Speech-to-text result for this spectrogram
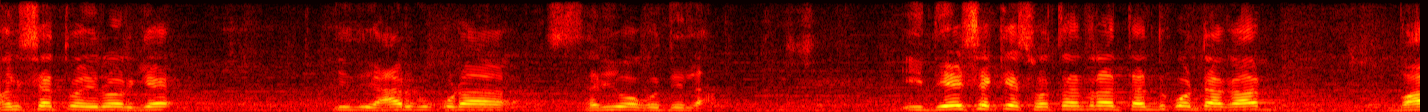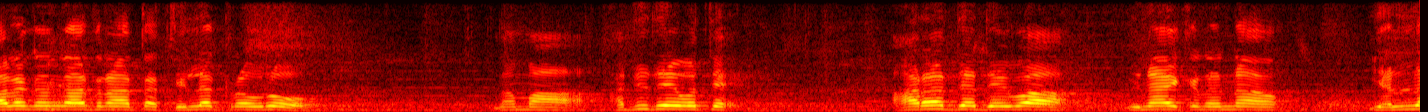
ಮನುಷ್ಯತ್ವ ಇರೋರಿಗೆ ಇದು ಯಾರಿಗೂ ಕೂಡ ಸರಿ ಹೋಗೋದಿಲ್ಲ. ಈ ದೇಶಕ್ಕೆ ಸ್ವತಂತ್ರ ತಂದುಕೊಟ್ಟಾಗ ಬಾಲಗಂಗಾಧರನಾಥ ತಿಲಕ್ರವರು ನಮ್ಮ ಅಧಿದೇವತೆ, ಆರಾಧ್ಯ ದೈವ ವಿನಾಯಕನನ್ನು ಎಲ್ಲ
